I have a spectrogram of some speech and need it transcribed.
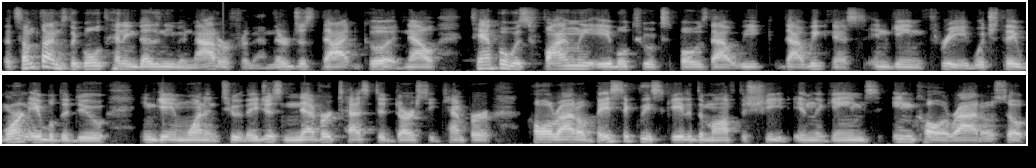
that sometimes the goaltending doesn't even matter for them. They're just that good. Now, Tampa was finally able to expose that weak that weakness in Game Three, which they weren't able to do in Game One and Two. They just never tested Darcy Kuemper. Colorado basically skated them off the sheet in the games in Colorado. So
